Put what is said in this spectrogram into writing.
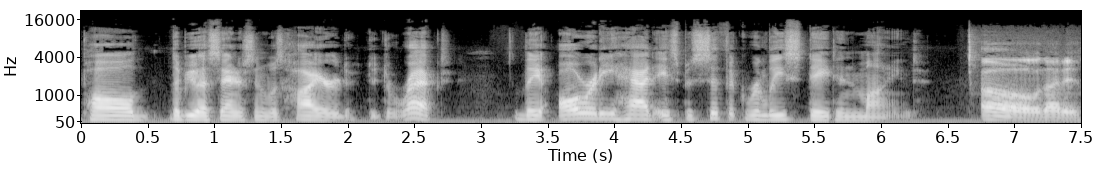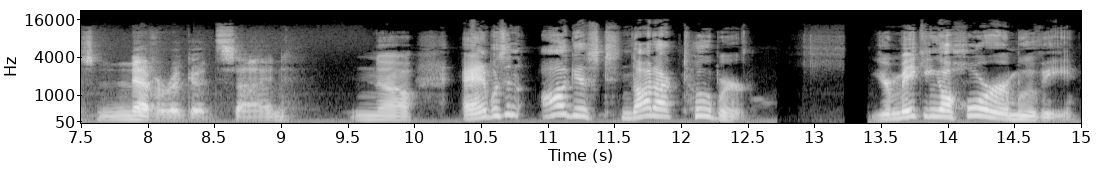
Paul W.S. Anderson was hired to direct, they already had a specific release date in mind. Oh, that is never a good sign. No. And it was in August, not October. You're making a horror movie.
